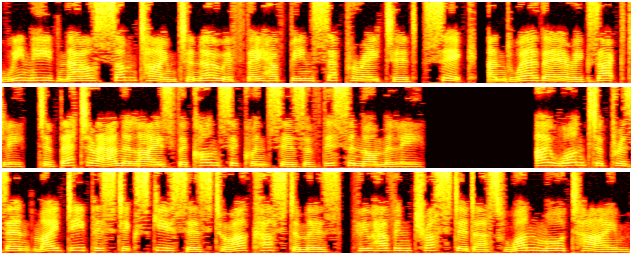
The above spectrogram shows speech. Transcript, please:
We need now some time to know if they have been separated sic, and where they are exactly, to better analyze the consequences of this anomaly. I want to present my deepest excuses to our customers, who have entrusted us one more time.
